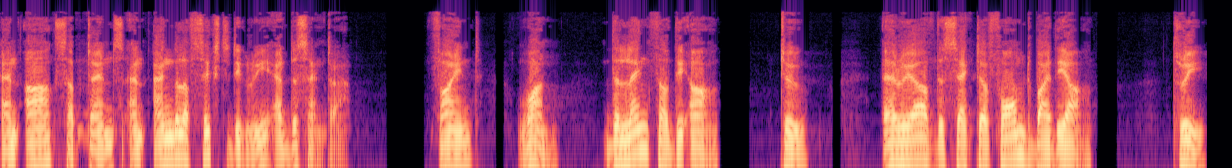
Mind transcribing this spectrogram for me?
an arc subtends an angle of 60 degree at the center. Find 1. The length of the arc 2. Area of the sector formed by the arc 3.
